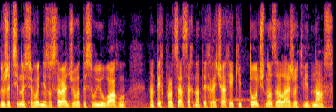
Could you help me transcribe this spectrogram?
Дуже цінно сьогодні зосереджувати свою увагу на тих процесах, на тих речах, які точно залежать від нас.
